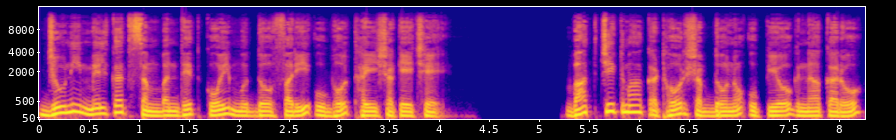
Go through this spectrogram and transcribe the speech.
જૂની મિલકત સંબંધિત કોઈ મુદ્દો ફરી ઊભો થઈ શકે છે. વાતચીતમાં કઠોર શબ્દોનો ઉપયોગ ન કરો,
